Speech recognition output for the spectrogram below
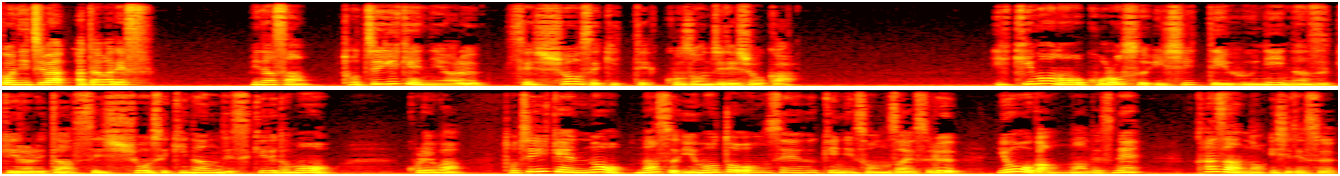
こんにちは、頭です。皆さん、栃木県にある殺生石ってご存知でしょうか？生き物を殺す石っていう風に名付けられた殺生石なんですけれども、これは栃木県の那須湯本温泉付近に存在する溶岩なんですね。火山の石です。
